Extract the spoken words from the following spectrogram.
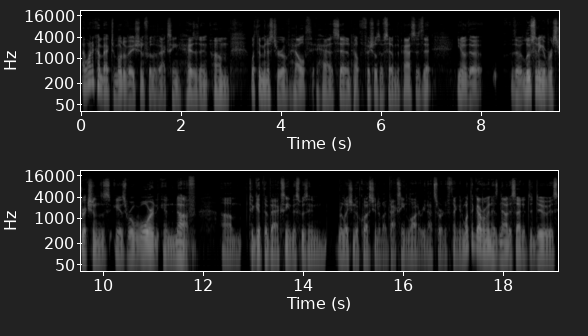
I want to come back to motivation for the vaccine hesitant. Um, what the Minister of Health has said and health officials have said in the past is that, you know, the the loosening of restrictions is reward enough um, to get the vaccine. This was in relation to a question about vaccine lottery, that sort of thing. And what the government has now decided to do is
